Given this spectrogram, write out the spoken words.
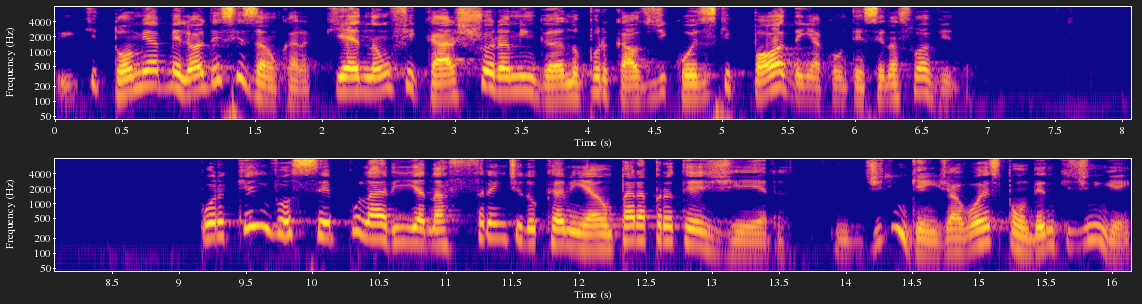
E que tome a melhor decisão, cara, que é não ficar choramingando por causa de coisas que podem acontecer na sua vida. Por quem você pularia na frente do caminhão para proteger? De ninguém, já vou respondendo que de ninguém.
